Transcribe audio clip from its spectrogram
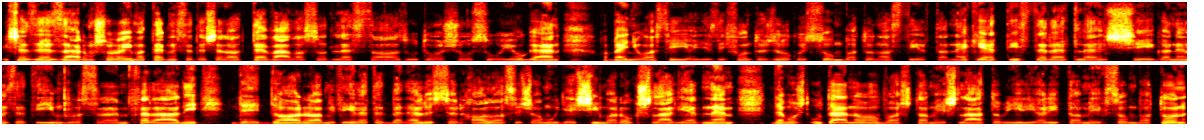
és ezzel zárom soraimat, természetesen a te válaszod lesz az utolsó szó jogán. A Benyó azt írja, hogy ez egy fontos dolog, hogy szombaton azt írta neked, tiszteletlenség a nemzeti himnuszra nem felállni, de egy dalra, amit életedben először hallasz, és amúgy egy sima rocksláger nem, de most utána olvastam, és látom, írja Rita még szombaton,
